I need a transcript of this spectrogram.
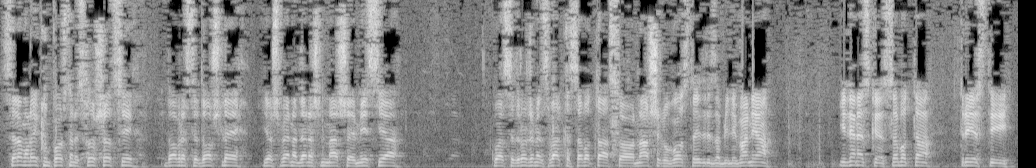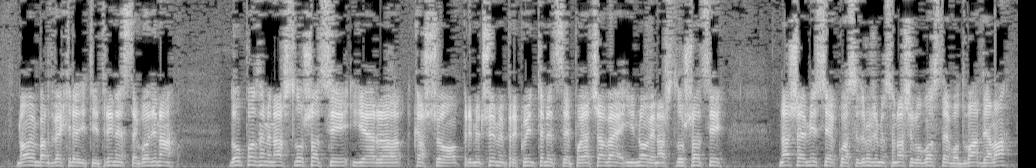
Salam alaikum poštovani slušalci, dobro ste došli, još jedna današnja naša emisija koja se družime svaka sabota sa našeg gosta Idriza Bilivanija i daneska je sabota 30. novembar 2013. godina da upozname naši slušalci jer kao što primjećujeme preko internet se pojačava i nove naši slušalci naša emisija koja se družime sa našeg gosta je dva dela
